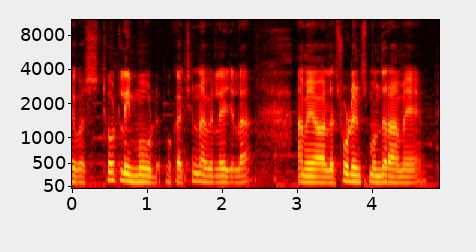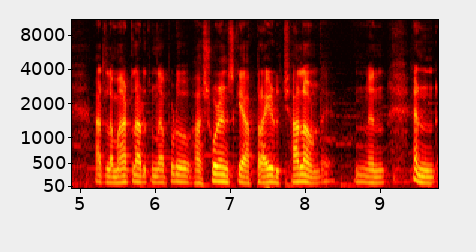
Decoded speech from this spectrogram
ఐ వాజ్ టోటలీ మూడ్ ఒక చిన్న విలేజ్లో ఆమె వాళ్ళ స్టూడెంట్స్ ముందర ఆమె అట్లా మాట్లాడుతున్నప్పుడు ఆ స్టూడెంట్స్కి ఆ ప్రైడ్ చాలా ఉండే. నేను అండ్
